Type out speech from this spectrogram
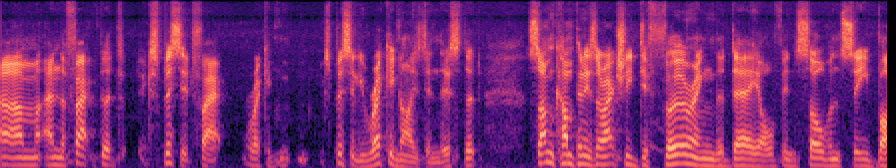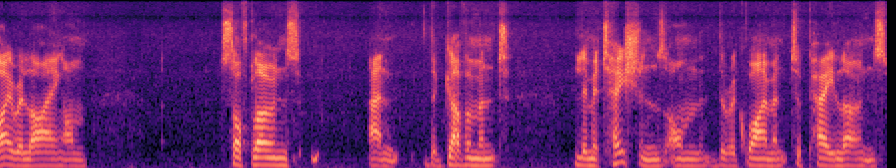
Um, and the fact that explicit fact explicitly recognized in this that some companies are actually deferring the day of insolvency by relying on soft loans and the government limitations on the requirement to pay loans.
